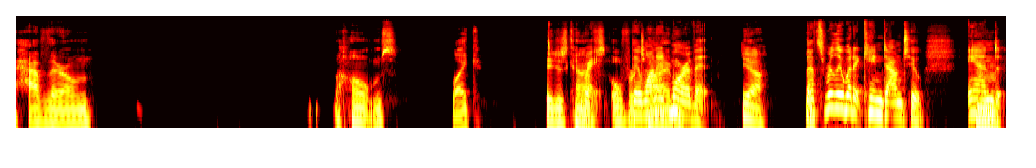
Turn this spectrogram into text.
have their own homes. Like they just kind right. of over they wanted more of it. Yeah. That's really what it came down to. And Mm.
